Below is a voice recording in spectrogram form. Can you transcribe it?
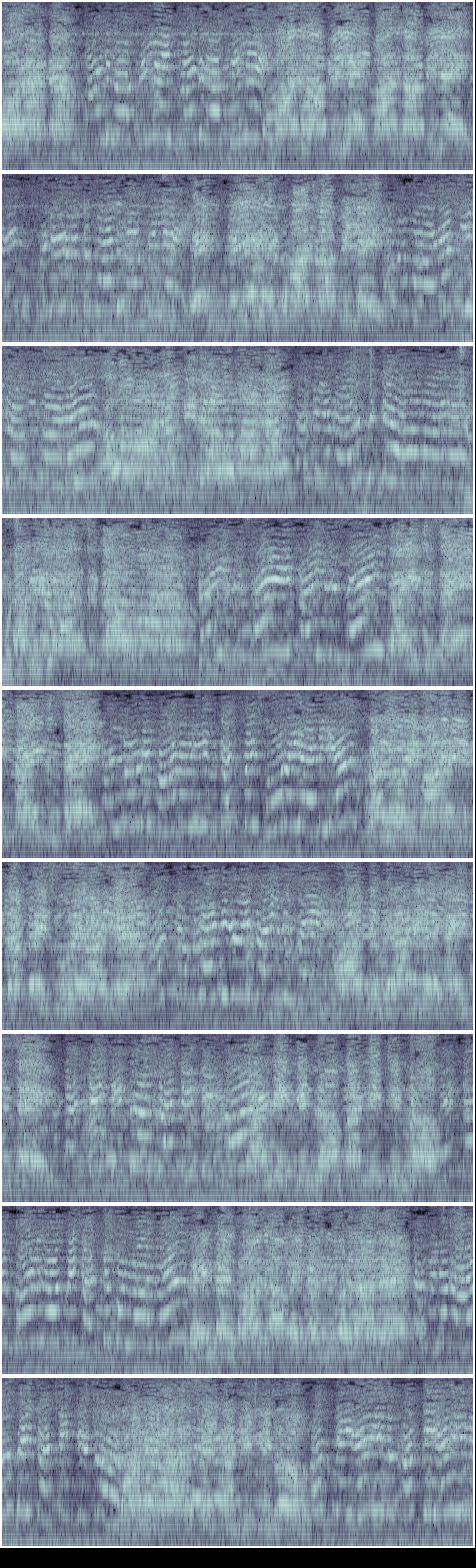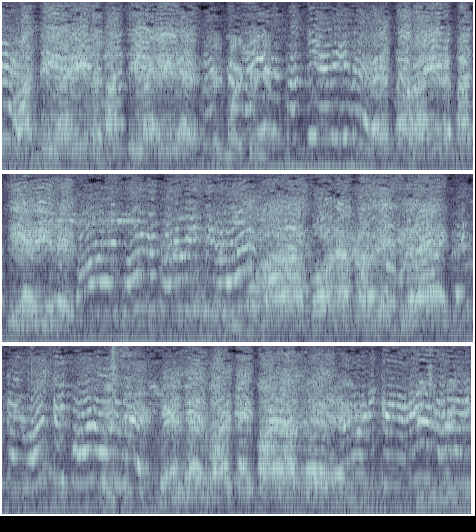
போராட்டம். பாதுகாப்பில்லை பாதுகாப்பில்லை. பெண் பிள்ளைகளுக்கு பாதுகாப்பில்லை. அவமானம் இது அவமானம். ஜிம்மா ஜி கொஞ்சம் தெரிய மாட்டேங்குது கண்டிக்கின்றோம் பெண்கள் பாதுகாப்பை தமிழக அரசை கண்டிக்கின்றோம். பத்தி எரியுது பத்தி எரியுது. பத்தி எரியுது கை மறைக்கிறீங்க. பத்தி எரியுது. பெத்த வயிறு பத்தி எரியுது. பாழாய் போன பரதேசிகளே பாழாய் போன பரதேசிகளே பெண்கள் வாழ்க்கை பாழாது பெண்கள் வாழ்க்கை பாழாது பிஜி பேஜ்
